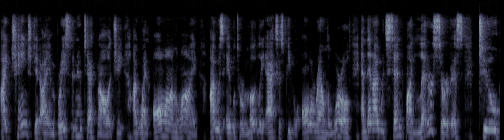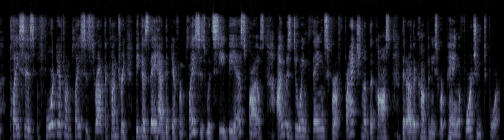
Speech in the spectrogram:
I changed it. I embraced the new technology. I went all online. I was able to remotely access people all around the world. And then I would send my letter service to places, four different places throughout the country, because they had the different places with CBS files. I was doing things for a fraction of the cost that other companies were paying a fortune for.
